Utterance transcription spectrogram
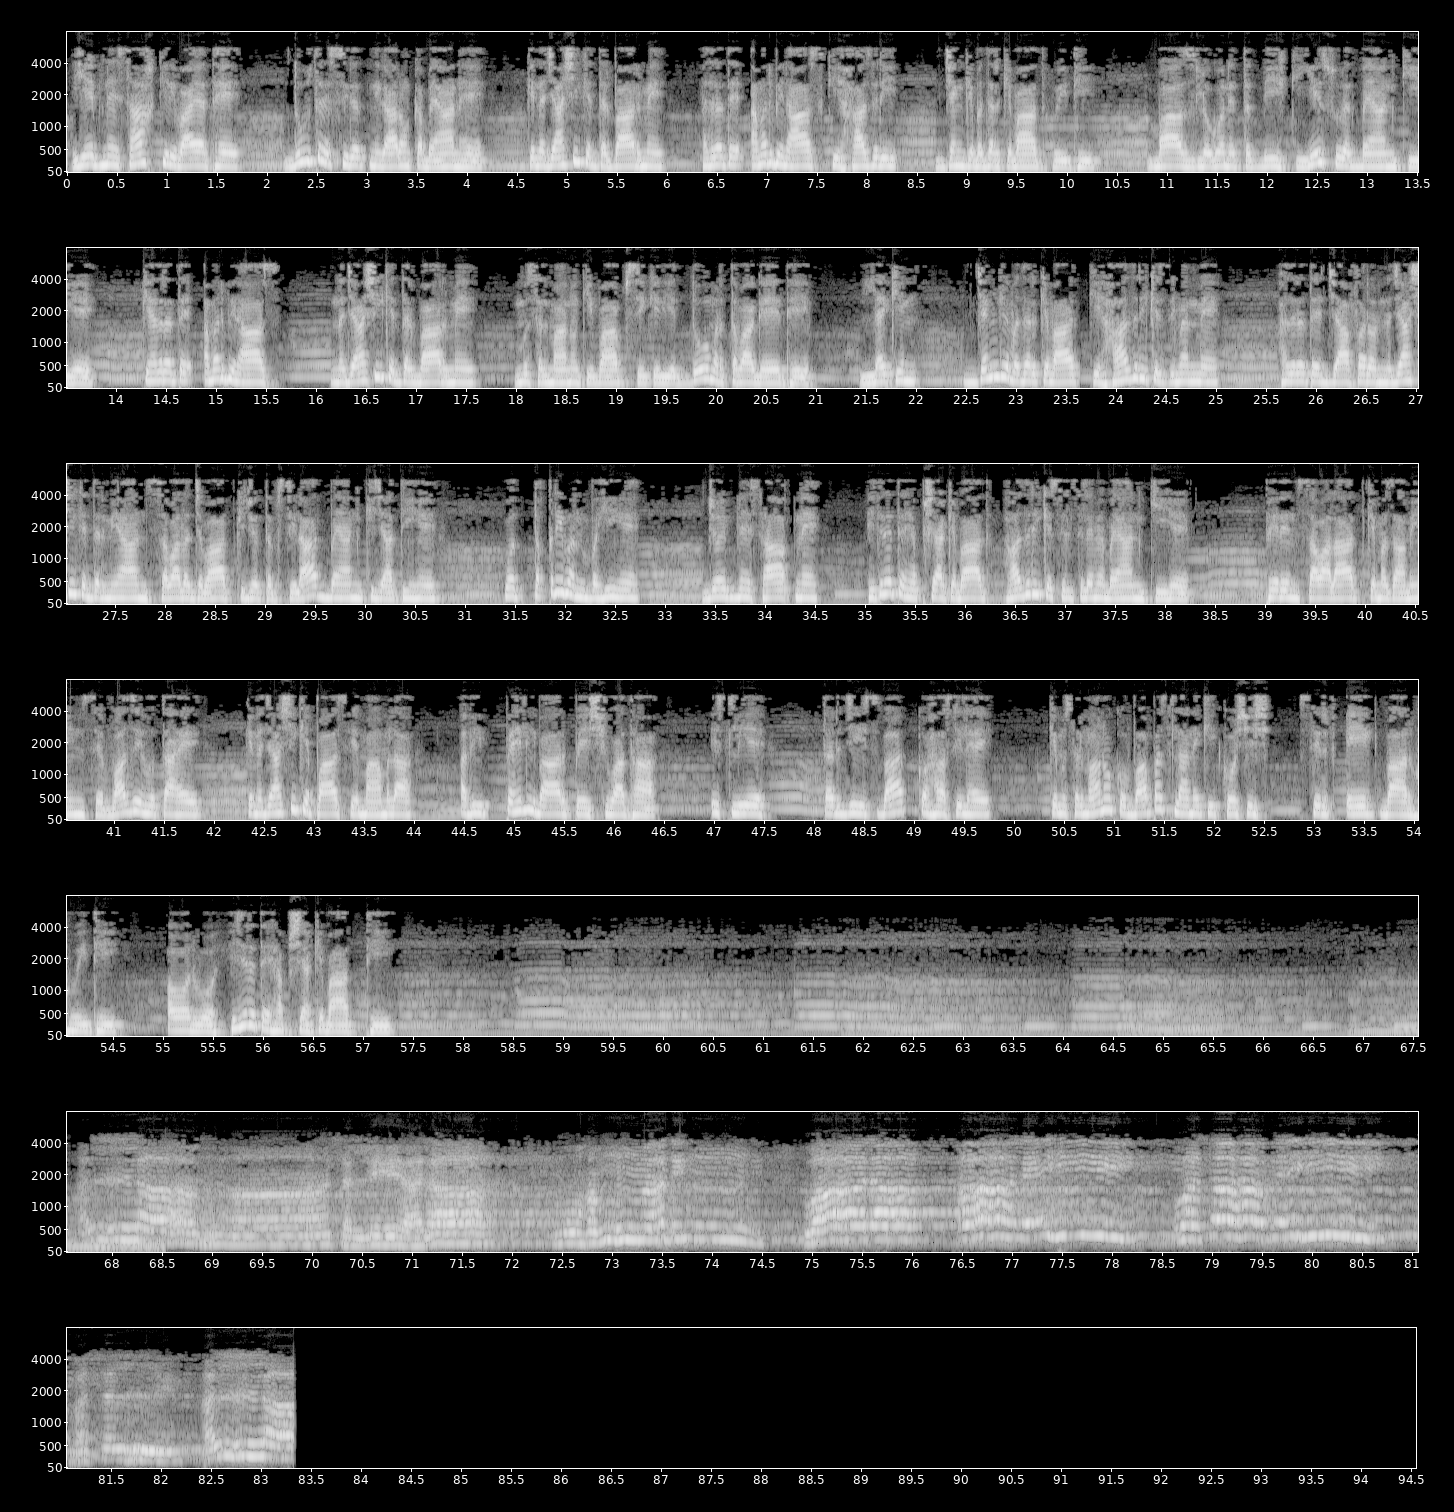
یہ ابن ساخ کی روایت ہے۔ دوسرے سیرت نگاروں کا بیان ہے کہ نجاشی کے دربار میں حضرت امر بن آس کی حاضری جنگ بدر کے بعد ہوئی تھی۔ بعض لوگوں نے تدبیح کی، یہ صورت بیان کی ہے کہ حضرت امر بن آس نجاشی کے دربار میں مسلمانوں کی واپسی کے لیے دو مرتبہ گئے تھے، لیکن جنگ بدر کے بعد کی حاضری کے ضمن میں حضرت جعفر اور نجاشی کے درمیان سوال و جواب کی جو تفصیلات بیان کی جاتی ہیں، وہ تقریباً وہی ہیں جو ابن ساق نے ہجرت حبشہ کے بعد حاضری کے سلسلے میں بیان کی ہے۔ پھر ان سوالات کے مضامین سے واضح ہوتا ہے کہ نجاشی کے پاس یہ معاملہ ابھی پہلی بار پیش ہوا تھا۔ اس لیے ترجیح اس بات کو حاصل ہے کہ مسلمانوں کو واپس لانے کی کوشش صرف ایک بار ہوئی تھی اور وہ ہجرت حبشہ کے بعد تھی۔ محمد والا علیہ وصحبہ وسلم اللہ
